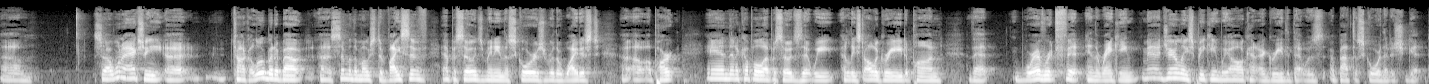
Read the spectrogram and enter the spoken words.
Um, so I want to actually uh, talk a little bit about uh, some of the most divisive episodes, meaning the scores were the widest uh, apart, and then a couple episodes that we at least all agreed upon that wherever it fit in the ranking, eh, generally speaking, we all kind of agreed that that was about the score that it should get.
